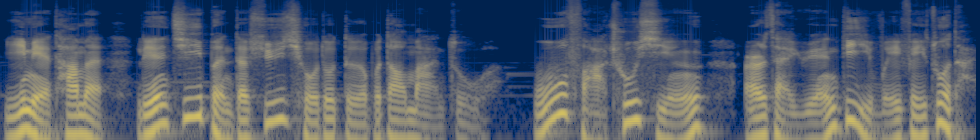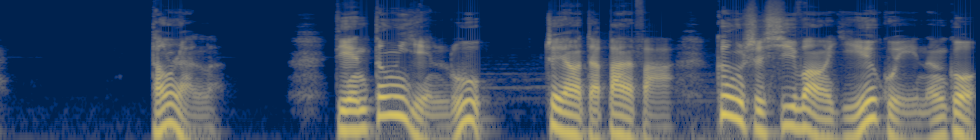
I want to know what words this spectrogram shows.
以免他们连基本的需求都得不到满足，无法出行，而在原地为非作歹。当然了。点灯引路这样的办法，更是希望野鬼能够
